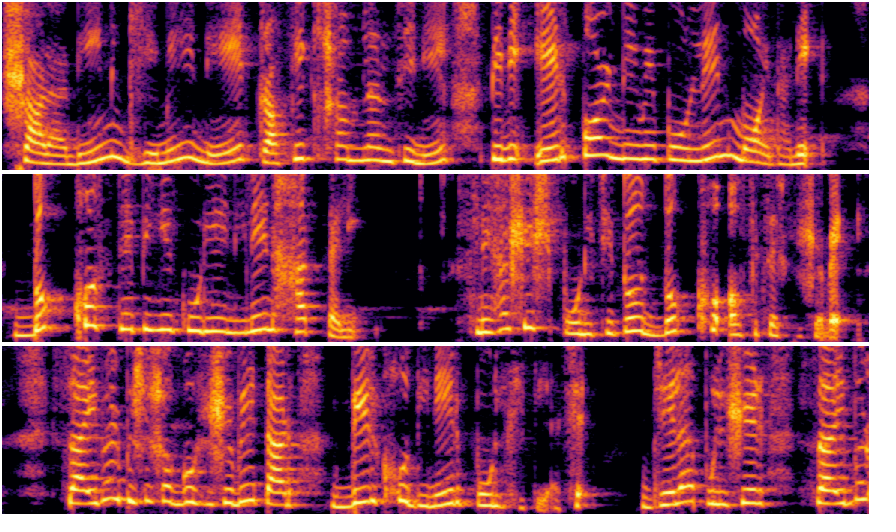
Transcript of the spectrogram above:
সারাদিন ঘেমে নিয়ে ট্রাফিক সামলান যিনি তিনি এরপর নেমে পড়লেন ময়দানে। দক্ষ স্টেপিংয়ে কুড়িয়ে নিলেন হাততালি। স্নেহাশিস পরিচিত দক্ষ অফিসার হিসেবে। সাইবার বিশেষজ্ঞ হিসেবে তার দীর্ঘদিনের পরিচিতি আছে। জেলা পুলিশের সাইবার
